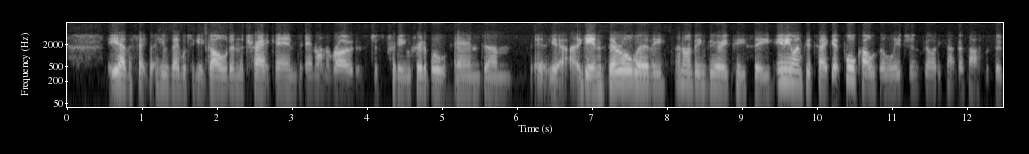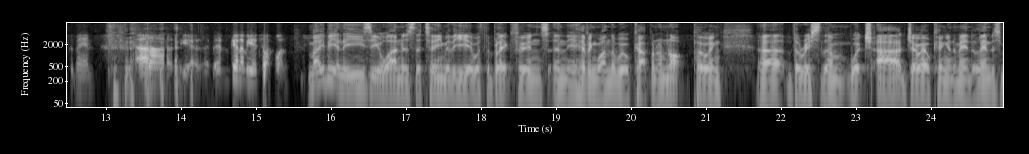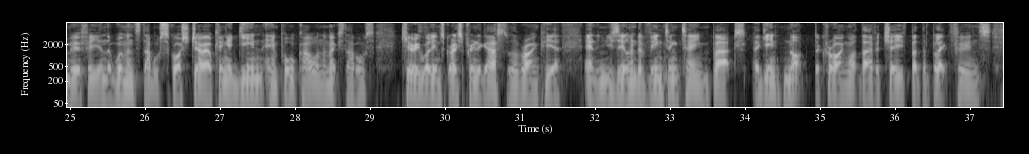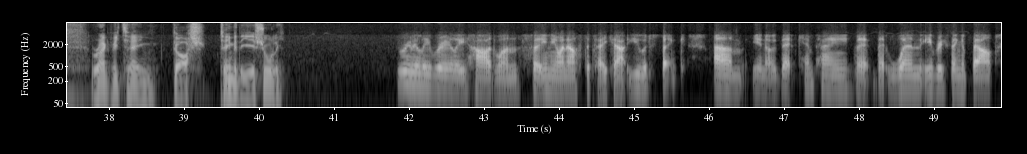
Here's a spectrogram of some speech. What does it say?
yeah, the fact that he was able to get gold in the track and and on the road is just pretty incredible. And um, uh, yeah, again, they're all worthy, and I'm being very PC. Anyone could take it. Paul Coll's a legend. God, he can't go past the Superman. uh, yeah, it's going to be a tough one. Maybe an easier one is the team of the year with the Black Ferns in there having won the World Cup, and I'm not pooing uh, the rest of them, which are Joelle King and Amanda Landers Murphy in the women's doubles squash, Joelle King again and Paul Coll in the mixed doubles, Kerri Williams, Grace Prendergast with the rowing pair, and the New Zealand eventing team. But again, not decrying what they've achieved, but the Black Ferns rugby team, gosh, team of the year surely. really, really hard one for anyone else to take out. You would think, um, you know, that campaign, that that win, everything about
